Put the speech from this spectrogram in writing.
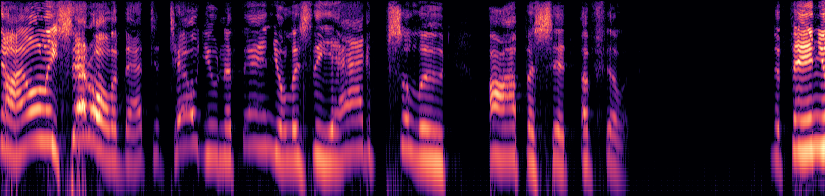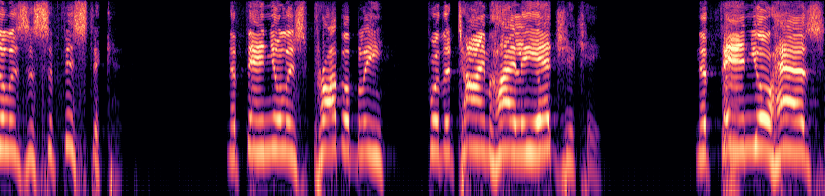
Now, I only said all of that to tell you Nathaniel is the absolute opposite of Philip. Nathaniel is a sophisticate. Nathaniel is probably, for the time, highly educated. Nathaniel has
